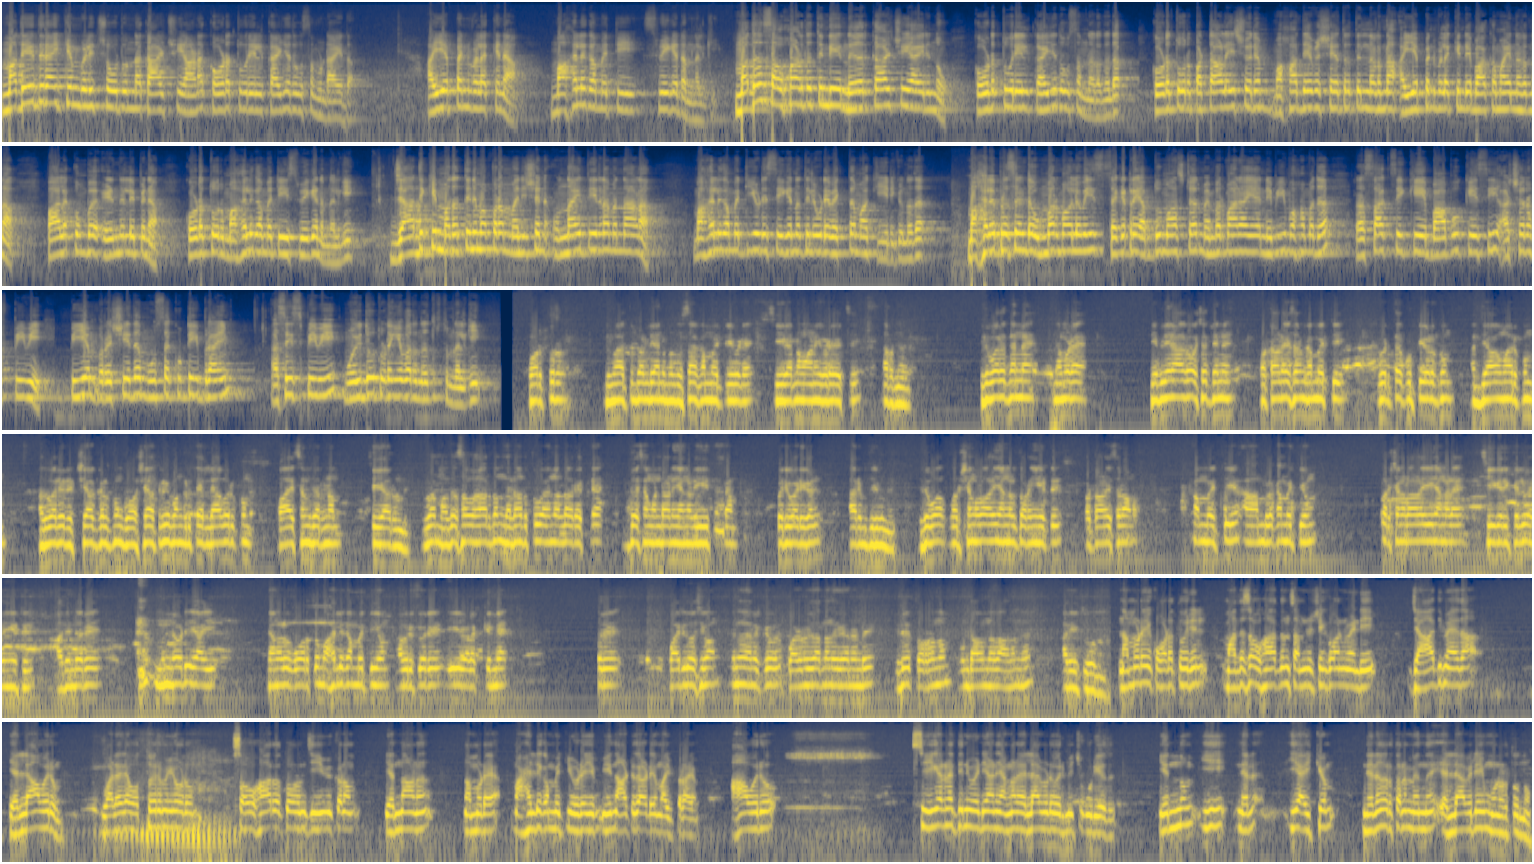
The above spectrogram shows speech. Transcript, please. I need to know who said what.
Speaker 1: മതേതരൈക്യം വിളിച്ചോതുന്ന കാഴ്ചയാണ് കോടത്തൂരിൽ കഴിഞ്ഞ ദിവസം ഉണ്ടായത്. അയ്യപ്പൻ വിളക്കിന് മഹല കമ്മിറ്റി സ്വീകരണം നൽകി. മതസൗഹാർദ്ദത്തിന്റെ നേർക്കാഴ്ചയായിരുന്നു കോടത്തൂരിൽ കഴിഞ്ഞ ദിവസം നടന്നത്. കോടത്തൂർ പട്ടാളേശ്വരം മഹാദേവ ക്ഷേത്രത്തിൽ നടന്ന അയ്യപ്പൻ വിളക്കിന്റെ ഭാഗമായി നടന്ന പാലക്കൊമ്പ് എഴുന്നള്ളിപ്പിന് കോടത്തൂർ മഹൽ കമ്മിറ്റി സ്വീകരണം നൽകി. ജാതിക്കും മതത്തിനുമപ്പുറം മനുഷ്യൻ ഒന്നായിത്തീരണമെന്നാണ് മഹൽ കമ്മിറ്റിയുടെ സ്വീകരണത്തിലൂടെ വ്യക്തമാക്കിയിരിക്കുന്നത്. മഹൽ പ്രസിഡന്റ് ഉമ്മർ മൗലവി സെക്രട്ടറി അബ്ദു മാസ്റ്റർ മെമ്പർമാരായ Nabi Muhammad Razak C K Babu K C Ashraf P V P M Rasheed Moosakutty Ibrahim Azeez P V Moidu തുടങ്ങിയവർ നേതൃത്വം നൽകി.
Speaker 2: ജുമാഅത്ത് പള്ളി അനുബന്ധ കമ്മിറ്റിയുടെ സ്വീകരണമാണ് ഇവിടെ വെച്ച് നടന്നത്. ഇതുപോലെ തന്നെ നമ്മുടെ നബിദിനാഘോഷത്തിന് കൊട്ടാളേശ്വരം കമ്മിറ്റി ഇവിടുത്തെ കുട്ടികൾക്കും അധ്യാപകന്മാർക്കും അതുപോലെ രക്ഷിതാക്കൾക്കും ഘോഷയാത്രയിൽ പങ്കെടുത്ത എല്ലാവർക്കും പായസം വിതരണം ചെയ്യാറുണ്ട്. ഇവ മതസൗഹാർദ്ദം നിലനിർത്തുക എന്നുള്ള ഒരൊറ്റ ഉദ്ദേശം കൊണ്ടാണ് ഞങ്ങൾ ഈ തരം പരിപാടികൾ ആരംഭിച്ചിരിക്കുന്നത്. ഇത് വർഷങ്ങളോളം ഞങ്ങൾ തുടങ്ങിയിട്ട് കൊട്ടാളേശ്വരം കമ്മിറ്റി അമ്പല കമ്മിറ്റിയും വർഷങ്ങളോളം ഞങ്ങളെ സ്വീകരിക്കൽ തുടങ്ങിയിട്ട് അതിന്റെ ഒരു മുന്നോടിയായി ഞങ്ങൾ ഓർത്ത് മഹൽ കമ്മിറ്റിയും അവർക്കൊരു ഈ വിളക്കിന് ഒരു പാരിതോഷികം എന്ന നിലയ്ക്ക് പഴം വിതരണം ചെയ്യാനുണ്ട് ഇത് തുടർന്നും ഉണ്ടാവുന്നതാണെന്ന് അറിയിച്ചു പോകുന്നു
Speaker 3: നമ്മുടെ ഈ കോടത്തൂരിൽ മതസൗഹാർദ്ദം സംരക്ഷിക്കുവാൻ വേണ്ടി ജാതിഭേദ എല്ലാവരും വളരെ ഒത്തൊരുമയോടും സൗഹാർദ്ദത്തോടും ജീവിക്കണം എന്നാണ് നമ്മുടെ മഹല്ല് കമ്മിറ്റിയുടെയും ഈ നാട്ടുകാരുടെയും അഭിപ്രായം. ആ ഒരു സ്വീകരണത്തിന് വേണ്ടിയാണ് ഞങ്ങൾ എല്ലാവരും ഇവിടെ ഒരുമിച്ച് കൂടിയത്. എന്നും ഈ നില ഈ ഐക്യം നിലനിർത്തണമെന്ന് എല്ലാവരെയും ഉണർത്തുന്നു.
